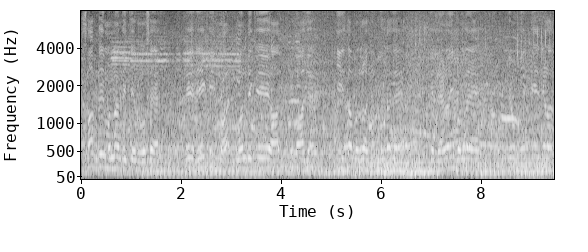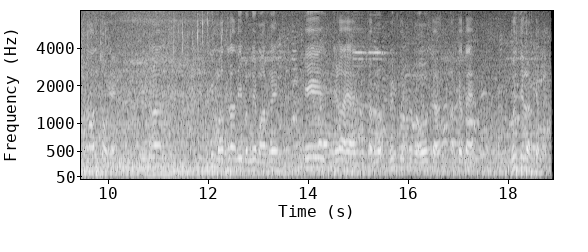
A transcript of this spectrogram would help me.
ਸਭ ਦੇ ਮਨਾਂ ਦੇ ਵਿੱਚ ਰੋਸ ਹੈ ਤੇ ਹਰੇਕ ਦੀ ਮਨ ਦੇ ਵਿੱਚ ਇਹ ਆ- ਆਵਾਜ਼ ਹੈ ਕਿ ਇਸ ਦਾ ਬਦਲਾ ਜ਼ਰੂਰ ਲਿੱਤਾ ਜਾਏ ਤੇ ਲੈਣਾ ਹੀ ਬਣਦਾ ਹੈ ਜਿਹੜਾ ਅੰਤ ਹੋ ਗਿਆ। ਇਸ ਤਰ੍ਹਾਂ ਜਿਤਨੀ ਮਾਤਰਾ ਦੇ ਬੰਦੇ ਮਾਰਨੇ ਇਹ ਜਿਹੜਾ ਹੈ ਘਰ ਬਿਲਕੁਲ ਘਰੋਂ ਹਰਕਤ ਹੈ। ਬੁਝਦਿਲ ਹਰਕਤ ਹੈ।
